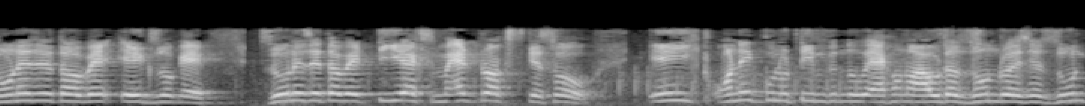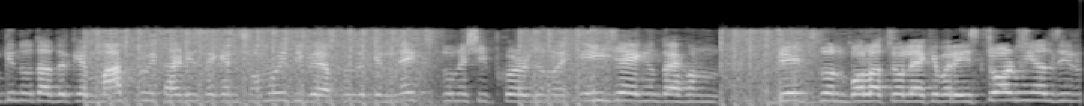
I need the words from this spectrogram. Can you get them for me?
জোনে যেতে হবে এক্সোকে জোনে যেতে হবে টিএক্স ম্যাড্রক্সকে সো এই অনেকগুলো টিম কিন্তু এখনও আউট অফ জোন রয়েছে। জোন কিন্তু তাদেরকে মাত্রই থার্টি সেকেন্ড সময় দিবে। আপনাদেরকে নেক্সট জোনে শিফট করার জন্য এই জায়গায় কিন্তু এখন ডেড জোন বলা চলে। একেবারে স্টর্মিয়ালজির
